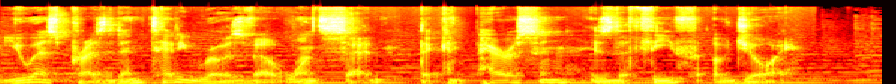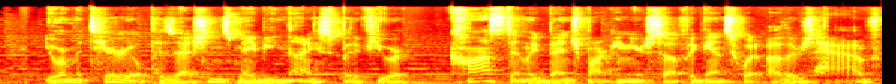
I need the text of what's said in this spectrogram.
US President Teddy Roosevelt once said that comparison is the thief of joy. Your material possessions may be nice, but if you are constantly benchmarking yourself against what others have,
